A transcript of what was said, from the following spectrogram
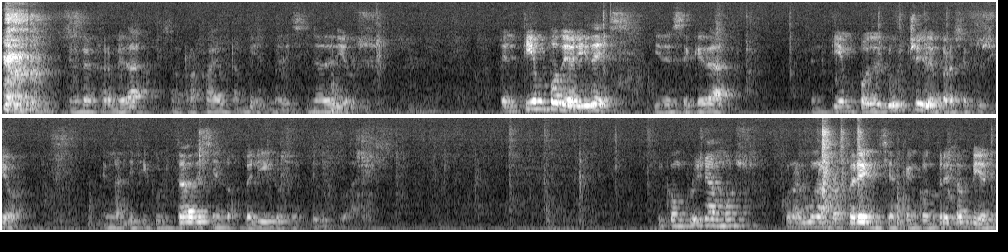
en la enfermedad San Rafael también, medicina de Dios. En tiempo de aridez y de sequedad, en tiempo de lucha y de persecución, en las dificultades y en los peligros espirituales. Y concluyamos con algunas referencias que encontré también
